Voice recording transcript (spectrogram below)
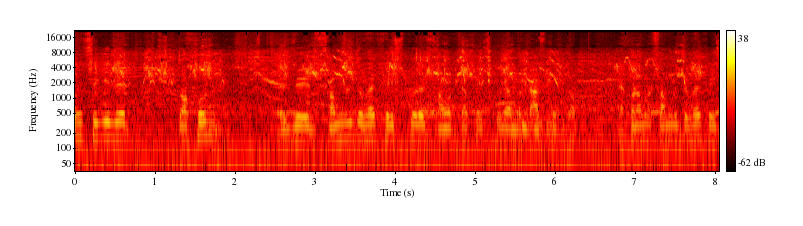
হচ্ছে কি যে তখন যে সম্মিলিতভাবে ফেস করে সমস্যা ফেস করে আমরা কাজ করতাম। এখন আমরা সম্মিলিতভাবে ফেস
